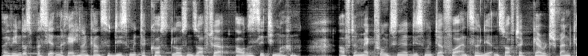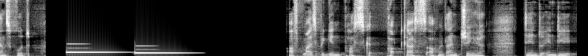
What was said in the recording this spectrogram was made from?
Bei Windows-basierten Rechnern kannst du dies mit der kostenlosen Software Audacity machen. Auf dem Mac funktioniert dies mit der vorinstallierten Software GarageBand ganz gut. Oftmals beginnen Post Podcasts auch mit einem Jingle, den du in die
